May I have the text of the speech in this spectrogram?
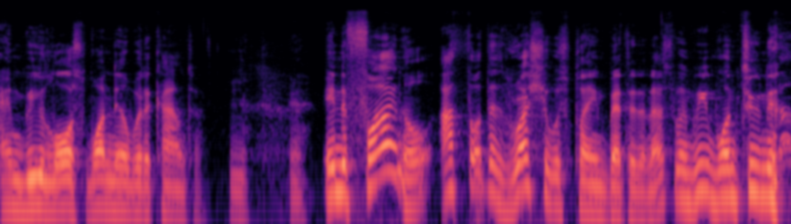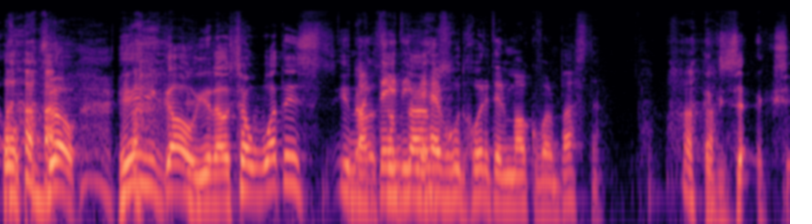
and we lost 1 0 with a counter. yeah. In the final, I thought that Russia was playing better than us when we won 2 0. so here you go, you know. So what is, you know, but they didn't have Ruud Gullit and Marco van Basten. Exa- ex-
